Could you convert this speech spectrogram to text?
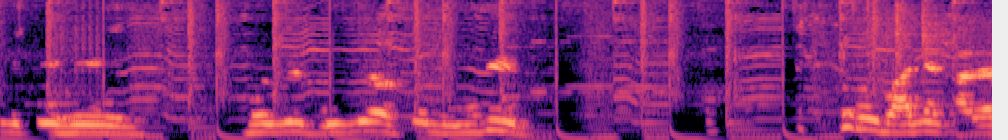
तिथे हे भव्य दिव्य असं मंदिर उभारण्यात आलं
